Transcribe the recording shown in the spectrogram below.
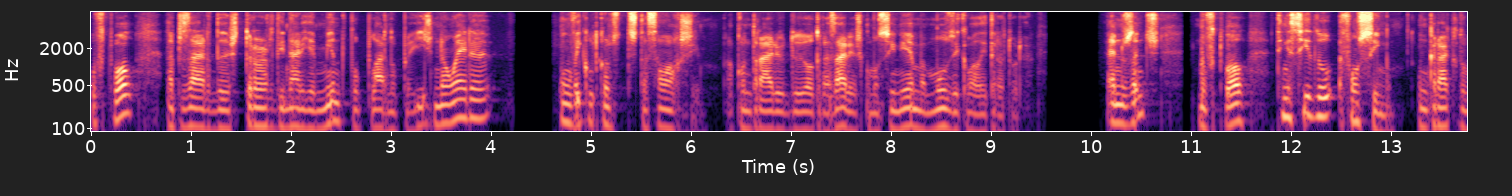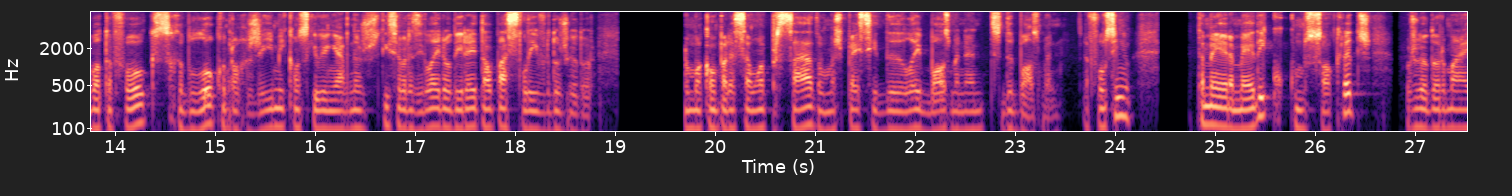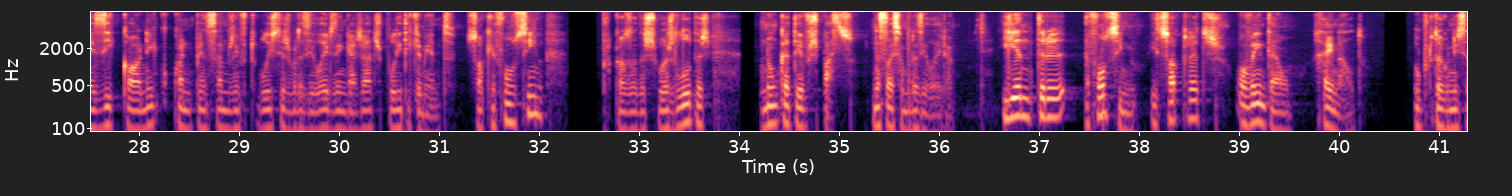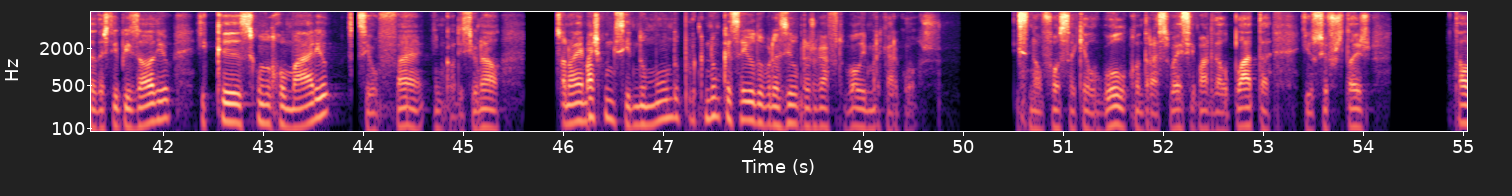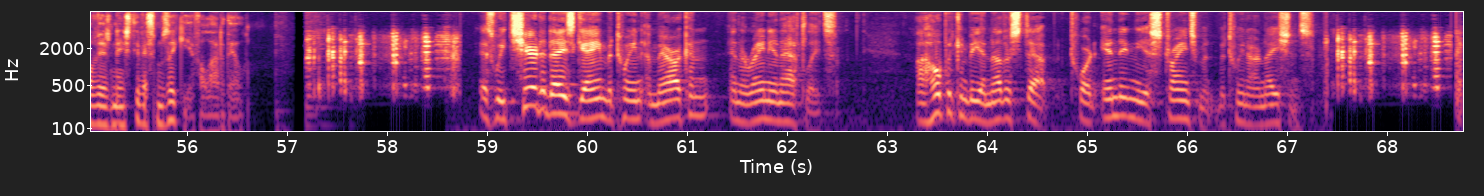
O futebol, apesar de extraordinariamente popular no país, não era um veículo de contestação ao regime, ao contrário de outras áreas como o cinema, música ou a literatura. Anos antes, no futebol, tinha sido Afonsinho, um craque do Botafogo que se rebelou contra o regime e conseguiu ganhar na justiça brasileira o direito ao passe livre do jogador. Uma comparação apressada, uma espécie de lei Bosman antes de Bosman. Afonsinho também era médico, como Sócrates, o jogador mais icónico quando pensamos em futebolistas brasileiros engajados politicamente. Só que Afonsinho, por causa das suas lutas, nunca teve espaço na seleção brasileira. E entre Afonsinho e Sócrates houve então Reinaldo, o protagonista deste episódio e que, segundo Romário, seu fã incondicional, só não é mais conhecido no mundo porque nunca saiu do Brasil para jogar futebol e marcar golos. E se não fosse aquele golo contra a Suécia e Mar del Plata e o seu festejo, talvez nem estivéssemos aqui a falar dele. As we cheer today's game between American and Iranian athletes, I hope it can be another step toward ending the estrangement between our nations.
